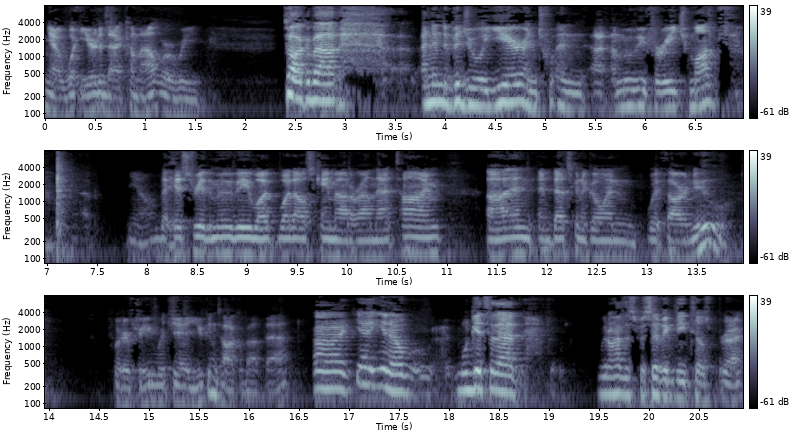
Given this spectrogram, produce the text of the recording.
you know, what year did that come out? Where we talk about an individual year and, tw- and a, a movie for each month. You know, the history of the movie, what what else came out around that time, uh, and and that's going to go in with our new Twitter feed. Which yeah, you can talk about that. Uh, yeah, you know, we'll get to that. We don't have the specific details Right.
